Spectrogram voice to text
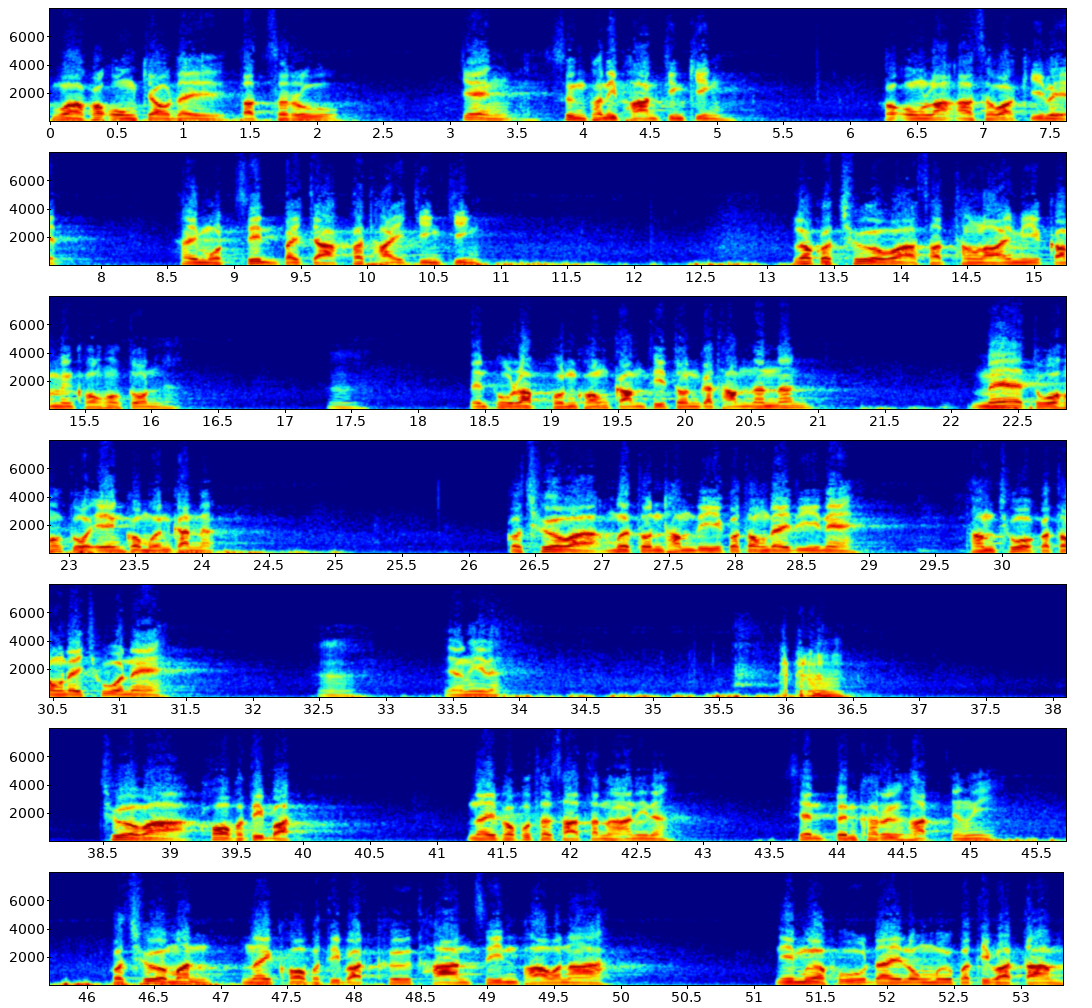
ว่าพระองค์เจ้าได้ตรัสรู้แจ้งซึ่งพระนิพพานจริง ๆ พระองค์ละอาสวะกิเลสให้หมดสิ้นไปจากพระทัยจริง ๆ แล้วก็เชื่อว่าสัตว์ทั้งหลายมีกรรมเป็นของของตนเป็นผู้รับผลของกรรมที่ตนกระทำนั้น ๆ แม้ตัวของตัวเองก็เหมือนกันนะก็เชื่อว่าเมื่อตนทำดีก็ต้องได้ดีแน่ทำชั่วก็ต้องได้ชั่วแน่อย่างนี้แหละ เชื่อว่าข้อปฏิบัติในพระพุทธศาสนานี่นะ เช่นเป็นคฤหัสถ์อย่างนี้ ก็เชื่อมั่นในข้อปฏิบัติคือทานศีลภาวนา นี่เมื่อผู้ใดลงมือปฏิบัติตาม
